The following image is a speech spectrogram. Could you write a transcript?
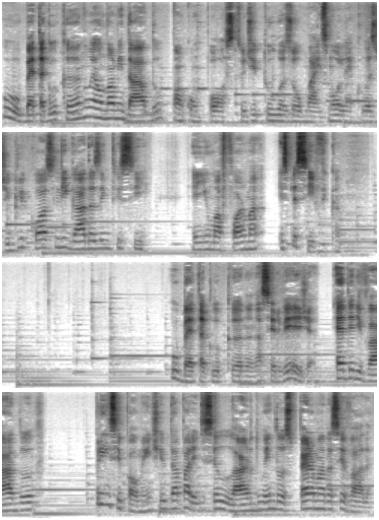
O beta-glucano é o nome dado a um composto de duas ou mais moléculas de glicose ligadas entre si em uma forma específica. O beta-glucano na cerveja é derivado principalmente da parede celular do endosperma da cevada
